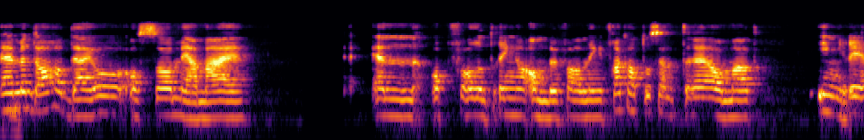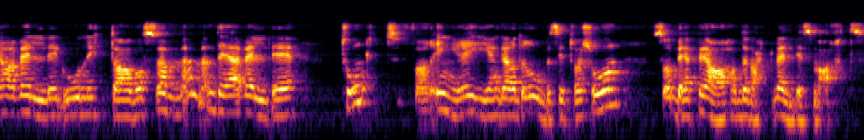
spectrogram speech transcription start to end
Eh, men da hadde jeg jo også med meg en oppfordring og anbefaling fra Cato-senteret om at Ingrid har veldig god nytte av å svømme, men det er veldig tungt for Ingrid i en garderobesituasjon, så BPA hadde vært veldig smart.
